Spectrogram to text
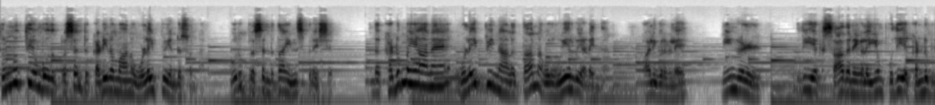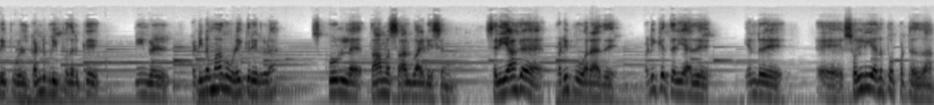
தொண்ணூத்தி ஒன்பது பர்சன்ட் கடினமான உழைப்பு என்று சொன்னார். ஒரு பர்சன்ட் தான் இன்ஸ்பிரேஷன் அந்த கடுமையான உழைப்பினால தான் அவர் உயர்வை அடைந்தார். வாலிபர்களே நீங்கள் புதிய சாதனைகளையும் புதிய கண்டுபிடிப்புகள் கண்டுபிடிப்பதற்கு நீங்கள் கடினமாக உழைக்கிறீர்களா? ஸ்கூலில் தாமஸ் ஆல்வா எடிசன் சரியாக படிப்பு வராது படிக்க தெரியாது என்று சொல்லி சொல்லி அனுப்பப்பட்டதுதான்.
